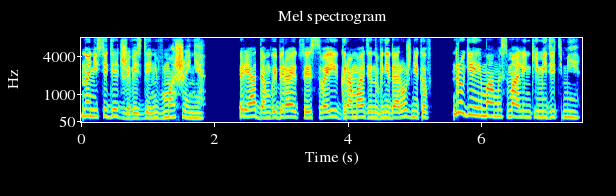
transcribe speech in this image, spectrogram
но не сидеть же весь день в машине. Рядом выбираются из своих громадин внедорожников другие мамы с маленькими детьми.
